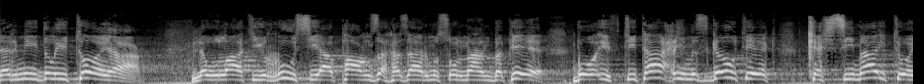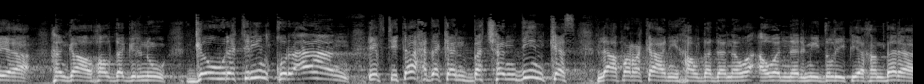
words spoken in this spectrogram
نەرمی دڵی تۆیە لە وڵاتی رووسیا پانزە هەزار مسوڵمان بەپێ بۆ ئیفتیتاحی مزگەوتێک کە سیمای تۆیە هەنگاو هەڵدەگرن و گەورەترین قورئان ئیفتیتاح دەکەن بە چەندین کەس لاپەڕەکانی هەڵدەدەنەوە ئەوە نەرمی دڵی پێغەمبەرە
